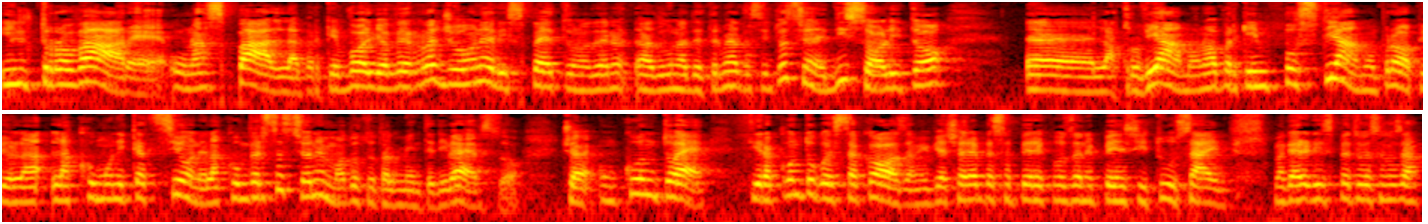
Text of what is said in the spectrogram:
il trovare una spalla perché voglio aver ragione rispetto ad una determinata situazione, di solito eh, la troviamo, no? perché impostiamo proprio la, la comunicazione, la conversazione in modo totalmente diverso. Cioè, un conto è ti racconto questa cosa, mi piacerebbe sapere cosa ne pensi tu, sai, magari rispetto a questa cosa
